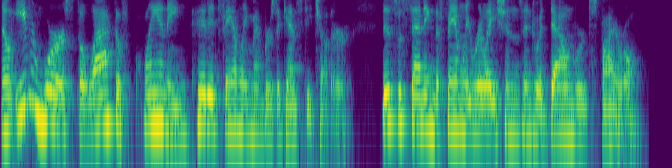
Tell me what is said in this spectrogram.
Now, even worse, the lack of planning pitted family members against each other. This was sending the family relations into a downward spiral.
